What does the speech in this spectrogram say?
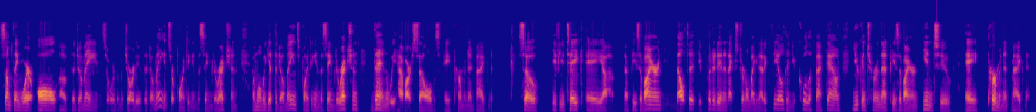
something where all of the domains or the majority of the domains are pointing in the same direction. And when we get the domains pointing in the same direction, then we have ourselves a permanent magnet. So if you take a, uh, a piece of iron, you melt it, you put it in an external magnetic field, and you cool it back down, you can turn that piece of iron into a permanent magnet.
